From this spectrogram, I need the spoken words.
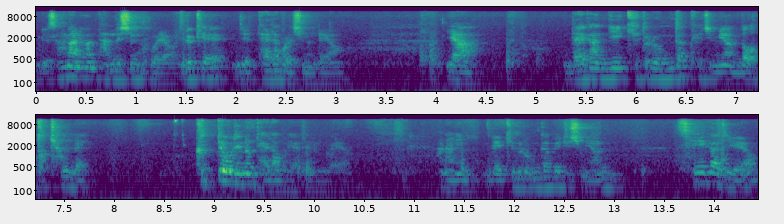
그래서 하나님은 반드시 물어요. 이렇게 이제 대답을 하시면 돼요. 야, 내가 네 기도를 응답해주면 너 어떻게 할래? 그때 우리는 대답을 해야 되는 거예요. 하나님, 내 기도를 응답해 주시면 세 가지예요.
